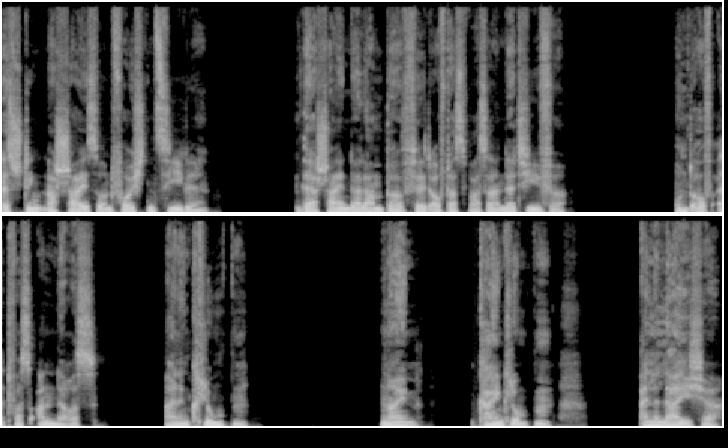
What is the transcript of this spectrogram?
Es stinkt nach Scheiße und feuchten Ziegeln. Der Schein der Lampe fällt auf das Wasser in der Tiefe und auf etwas anderes. Einen Klumpen. Nein, kein Klumpen. Eine Leiche.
